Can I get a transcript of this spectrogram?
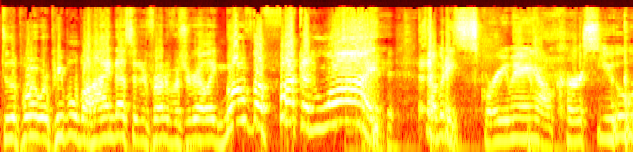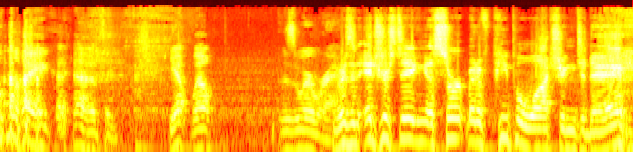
to the point where people behind us and in front of us were like, "Move the fucking line!" Somebody's screaming, "I'll curse you!" Like, yeah, like, yep. Well, this is where we're at. There's an interesting assortment of people watching today.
